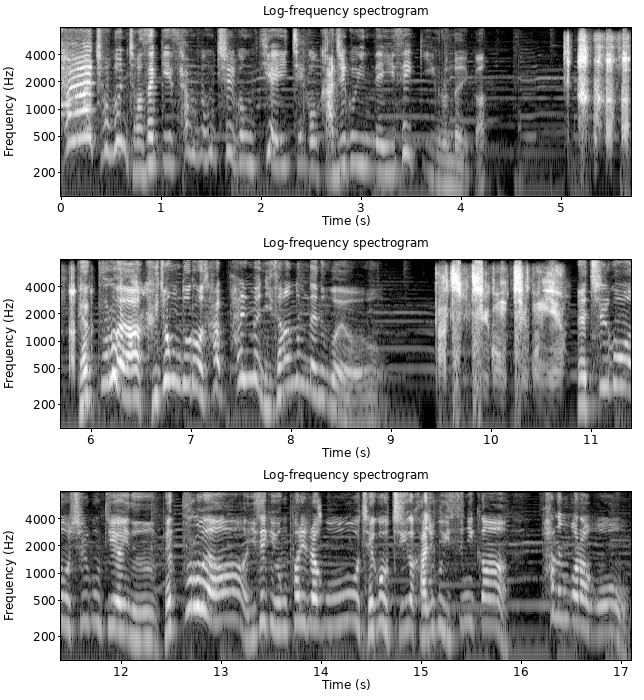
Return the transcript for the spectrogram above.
아, 저건 저 새끼 3070 Ti 재고 가지고 있네 이 새끼 그런다니까. 100%야. 그 정도로 사, 팔면 이상한 놈 되는 거예요. 아 지금 70 70이에요. 네, 70하고 70 Ti는 100%야. 이 새끼 용팔이라고. 재고 지가 가지고 있으니까 파는 거라고.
